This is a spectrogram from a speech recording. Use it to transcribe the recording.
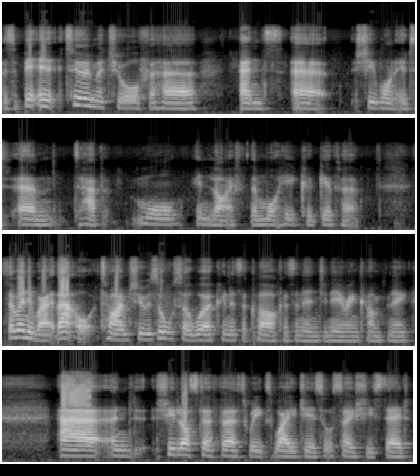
was a bit too immature for her, and uh, she wanted um, to have more in life than what he could give her. So anyway, at that time, she was also working as a clerk as an engineering company, Uh, and she lost her first week's wages, or so she said.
